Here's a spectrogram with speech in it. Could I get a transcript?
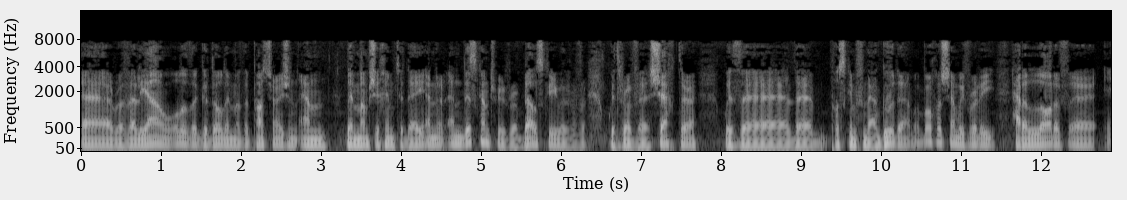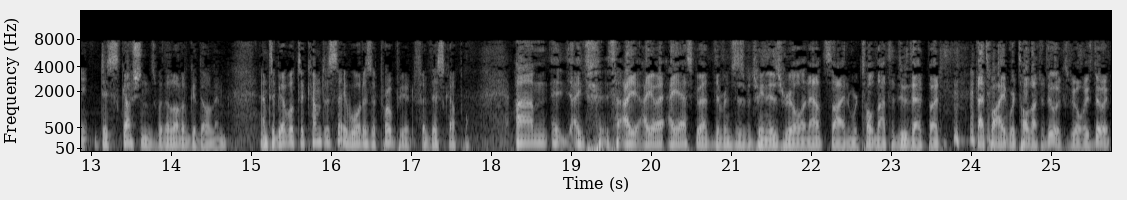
uh, Rav Eliyahu, all of the Gedolim of the past generation and the Mamshichim today, and and this country, with Rav Belsky, with Rav, with Rav uh, Schechter, with uh, the poskim from the Aguda. Well, Baruch Hashem, we've really had a lot of uh, discussions with a lot of Gedolim, and to be able to come to say what is appropriate for this couple. Um, I, I, I, ask about the differences between Israel and outside, and we're told not to do that, but that's why we're told not to do it, because we always do it.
